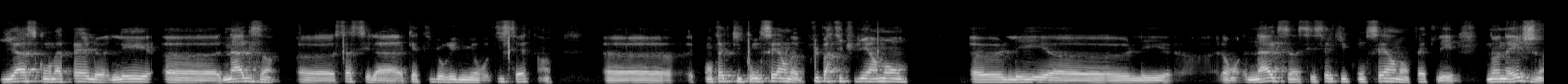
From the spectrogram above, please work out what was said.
Il y a ce qu'on appelle les euh, NAGs. ça c'est la catégorie numéro 17. Hein. en fait, qui concerne plus particulièrement les, les alors, NAGs, c'est celle qui concerne en fait les non-aged,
